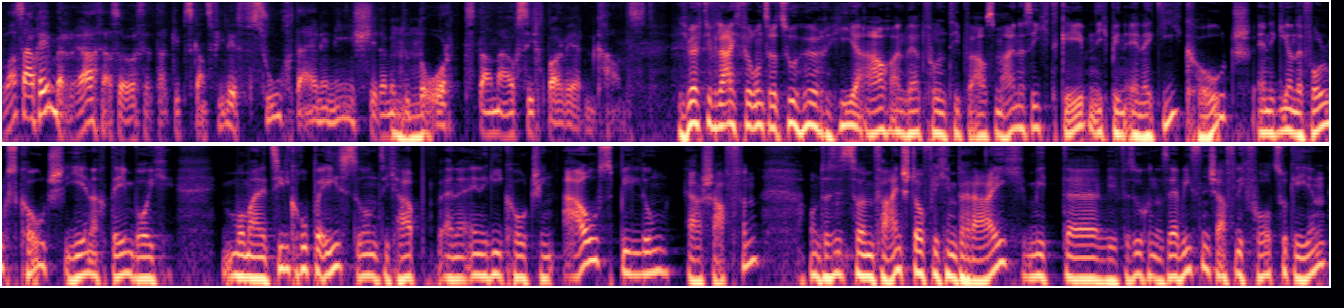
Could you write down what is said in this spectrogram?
was auch immer. Ja, also da gibt es ganz viele. Such deine Nische, damit mhm. du dort dann auch sichtbar werden kannst. Ich möchte vielleicht für unsere Zuhörer hier auch einen wertvollen Tipp aus meiner Sicht geben. Ich bin Energiecoach, Energie- und Erfolgscoach, je nachdem, wo ich wo meine Zielgruppe ist und ich habe eine Energiecoaching-Ausbildung erschaffen. Und das ist so im feinstofflichen Bereich mit, äh, wir versuchen da sehr wissenschaftlich vorzugehen,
